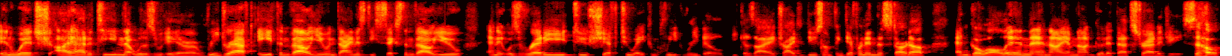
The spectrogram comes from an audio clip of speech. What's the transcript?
in which I had a team that was uh, redraft eighth in value and dynasty sixth in value, and it was ready to shift to a complete rebuild because I tried to do something different in this startup and go all in, and I am not good at that strategy. So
